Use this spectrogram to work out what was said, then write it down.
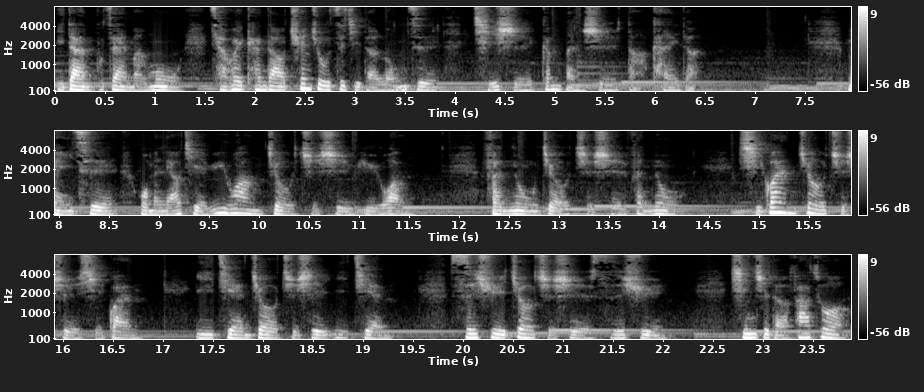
一旦不再盲目，才会看到圈住自己的笼子，其实根本是打开的。每一次我们了解欲望，就只是欲望；愤怒就只是愤怒。习惯就只是习惯，意见就只是意见，思绪就只是思绪，心智的发作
